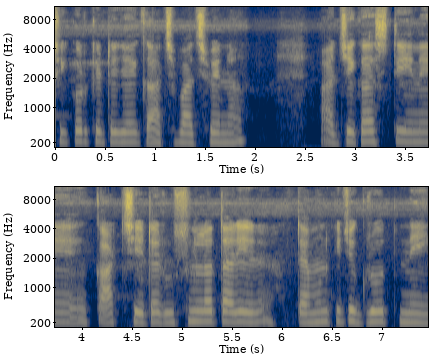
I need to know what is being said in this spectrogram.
শিকড় কেটে যায়, গাছ বাঁচবে না। আর যে গাছটি এনে কাটছে, এটা রসুনলতারের তেমন কিছু গ্রোথ নেই।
